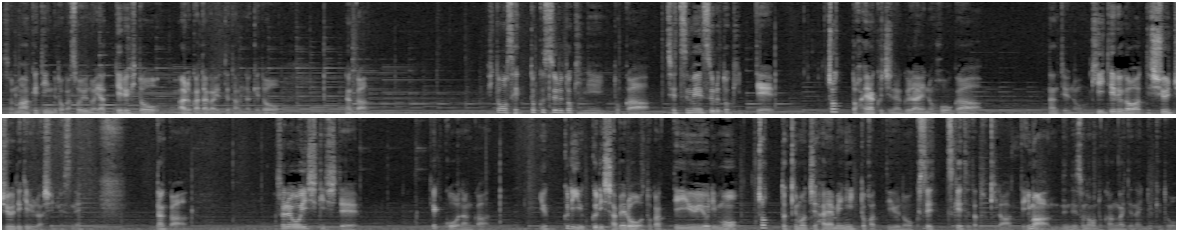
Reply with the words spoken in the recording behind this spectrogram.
そのマーケティングとかそういうのをやってる人ある方が言ってたんだけどなんか人を説得する時にとか説明する時ってちょっと早口なぐらいの方が何て言うの聞いてる側って集中できるらしいんですね。なんかそれを意識して結構なんかゆっくりゆっくり喋ろうとかっていうよりもちょっと気持ち早めにとかっていうのを癖つけてた時があって今は全然そんなこと考えてないんだけど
